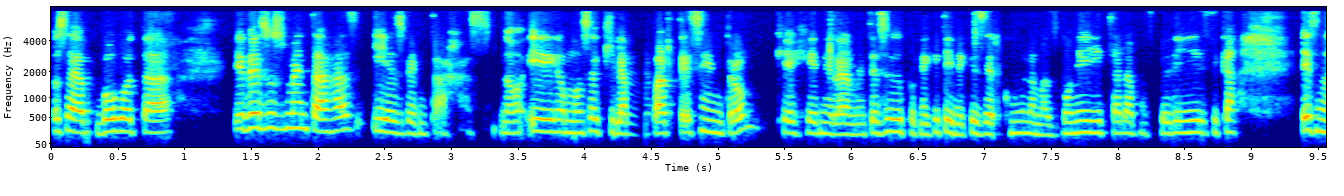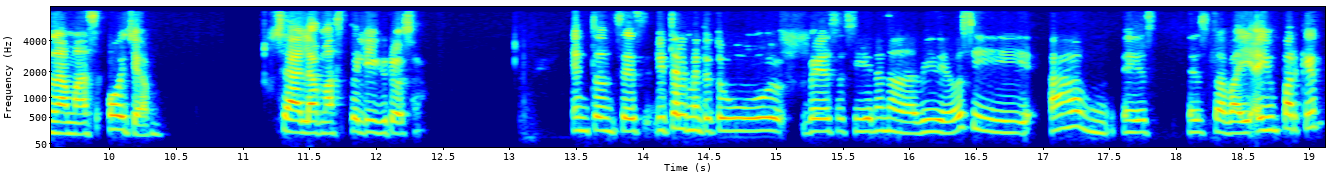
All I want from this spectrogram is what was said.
O sea, Bogotá tiene sus ventajas y desventajas, ¿no? Y digamos aquí la parte centro, que generalmente se supone que tiene que ser como la más bonita, la más turística, es la más olla, o sea, la más peligrosa. Entonces, literalmente tú ves así en nada videos y, ah, estaba ahí, hay un parque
